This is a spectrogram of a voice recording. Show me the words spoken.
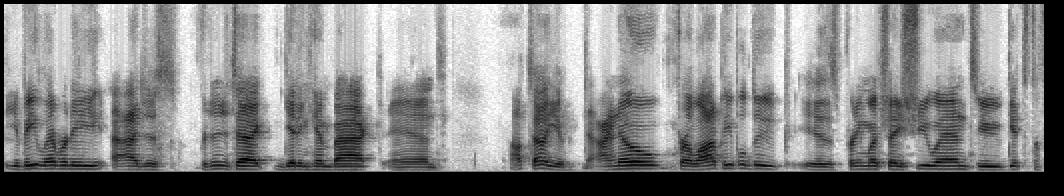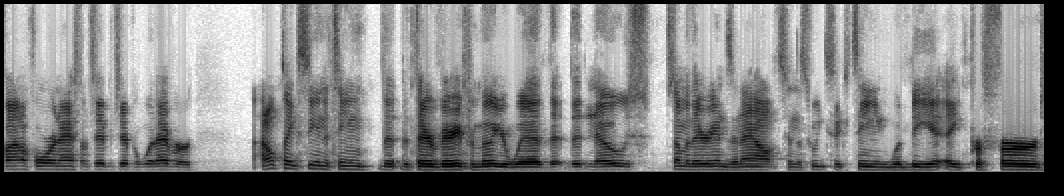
You beat Liberty. I just Virginia Tech getting him back and I'll tell you, I know for a lot of people, Duke is pretty much a shoe in to get to the Final Four, national championship, or whatever. I don't think seeing a team that, that they're very familiar with, that, that knows some of their ins and outs in the Sweet 16, would be a preferred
